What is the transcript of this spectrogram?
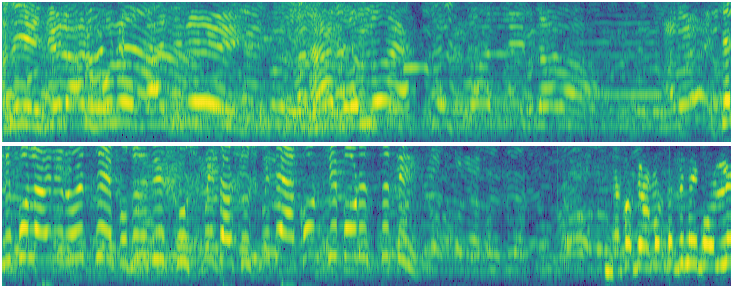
আরে এদের আর কোনো কাজ নেই। হ্যাঁ বলল। টেলিফোন লাইনে রয়েছে প্রতিনিধি সুস্মিতা। সুস্মিতা এখন কি পরিস্থিতি? দেখো যেমনটা তুমি বললে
